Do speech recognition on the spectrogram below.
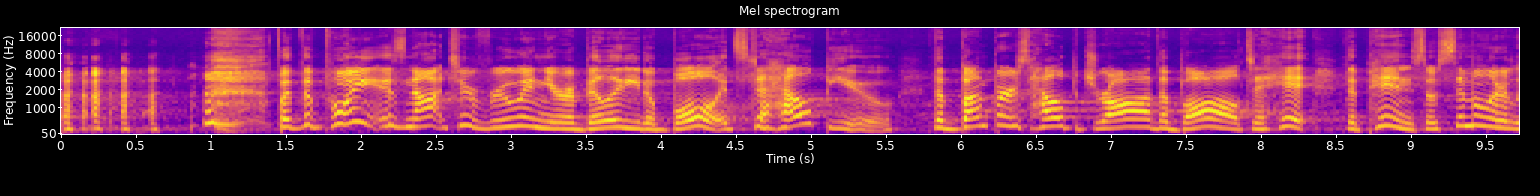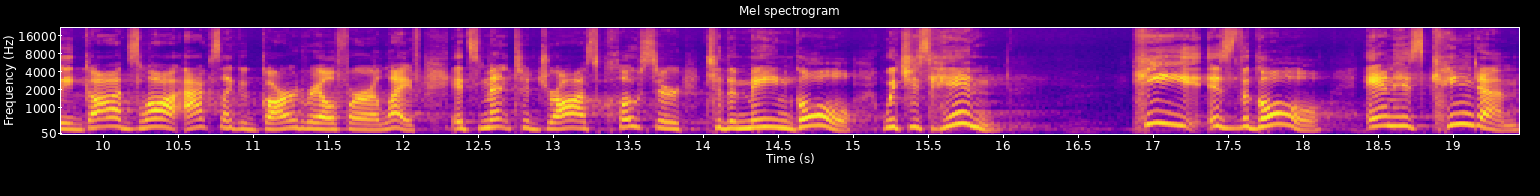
but the point is not to ruin your ability to bowl, it's to help you. The bumpers help draw the ball to hit the pin. So, similarly, God's law acts like a guardrail for our life. It's meant to draw us closer to the main goal, which is Him. He is the goal and his kingdom,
